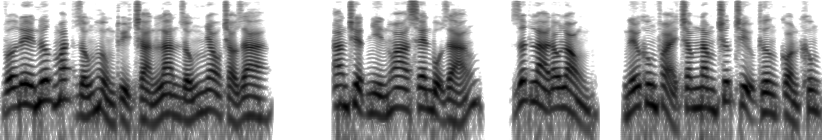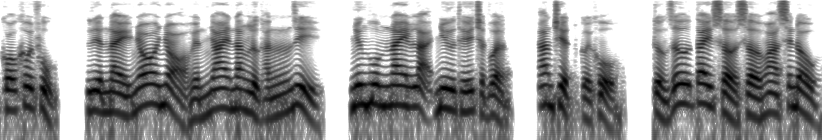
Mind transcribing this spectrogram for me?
vỡ đê nước mắt giống hồng thủy tràn lan giống nhau trào ra. An Triệt nhìn hoa sen bộ dáng, rất là đau lòng, nếu không phải trăm năm trước chịu thương còn không có khôi phục, liền này nho nhỏ huyền nhai năng lực hắn gì, nhưng hôm nay lại như thế chật vật, An Triệt cười khổ, tưởng giơ tay sờ sờ hoa sen đầu,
